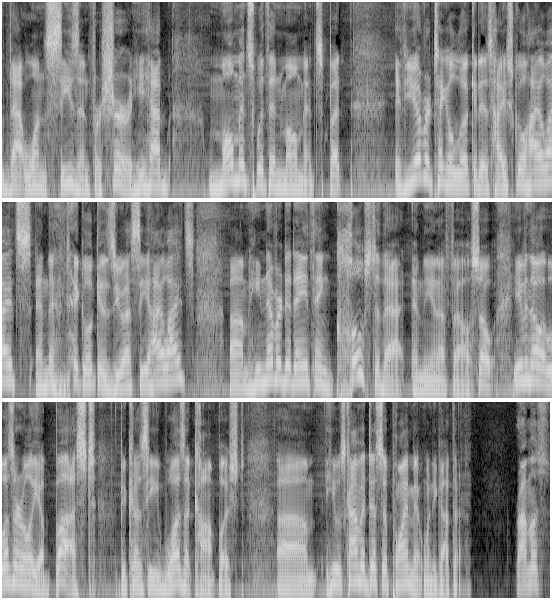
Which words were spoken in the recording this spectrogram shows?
that one season for sure. He had moments within moments, but if you ever take a look at his high school highlights and then take a look at his USC highlights, um, he never did anything close to that in the NFL. So even though it wasn't really a bust because he was accomplished, um, he was kind of a disappointment when he got there. Ramos?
